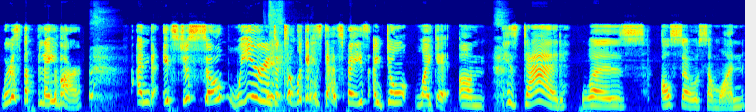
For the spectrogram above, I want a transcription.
Where's the flavor? And it's just so weird to look at his dad's face. I don't like it. Um, his dad was also someone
